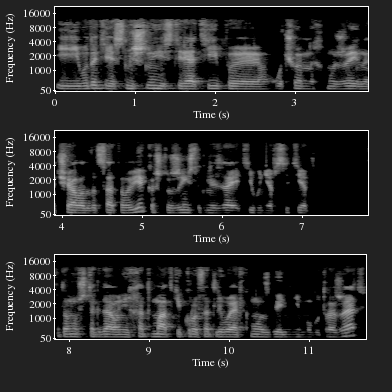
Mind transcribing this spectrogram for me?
И вот эти смешные стереотипы ученых мужей начала 20 века, что женщинам нельзя идти в университет, потому что тогда у них от матки кровь отливает к мозгу, и они не могут рожать.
